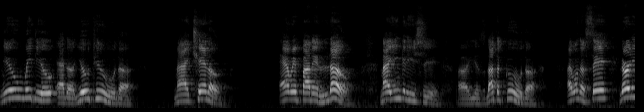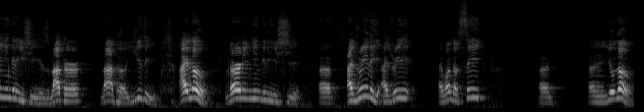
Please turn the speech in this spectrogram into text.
new video at YouTube. My channel. Everybody know my English uh, is not good. I want to say learning English is not not easy. I know learning English. Uh, I really, I really, I want to say. Uh, uh, you know,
